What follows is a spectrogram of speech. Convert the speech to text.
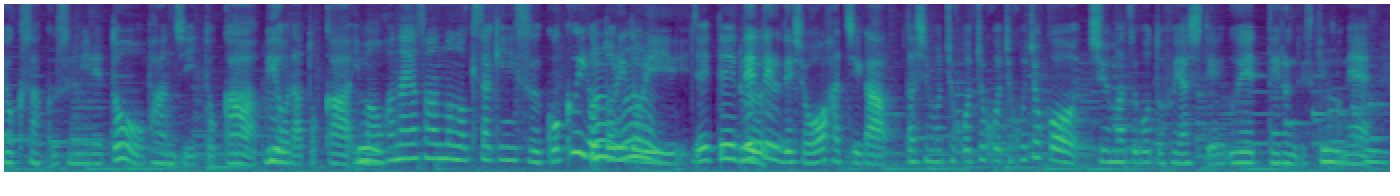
よく咲くスミレとパンジーとかビオラとか、うん。今お花屋さんの軒先にすごく色とりどり出てる。出てるでしょ？鉢が。私もちょこちょこちょこちょこ週末ごと増やして植えてるんですけどね、うん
